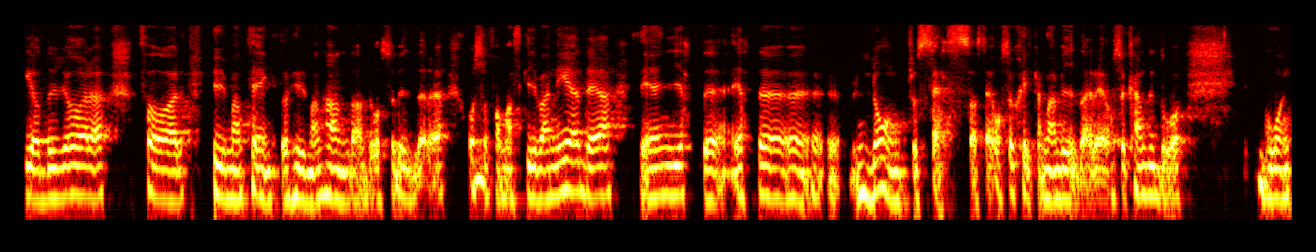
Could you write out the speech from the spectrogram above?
redogöra för hur man tänkt och hur man handlade och så vidare. Och så får man skriva ner det. Det är en jätte, jätte lång process process så och så skickar man vidare och så kan det då gå en,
